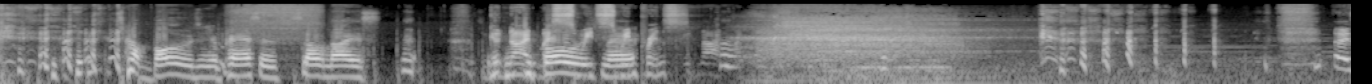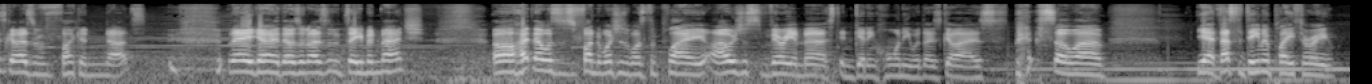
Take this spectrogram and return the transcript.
that bulge in your pants is so nice. Good night, my Bulge, sweet, man. sweet prince. Those guys were fucking nuts. There you go. That was a nice little demon match. Oh, I hope that was as fun to watch as it was to play. I was just very immersed in getting horny with those guys. so, um, yeah, that's the demon playthrough.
